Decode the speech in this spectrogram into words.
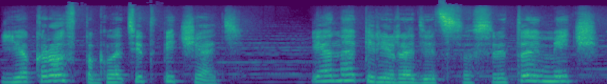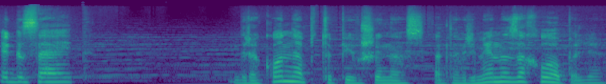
ее кровь поглотит печать, и она переродится в святой меч Экзайт. Драконы, обступившие нас, одновременно захлопали,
